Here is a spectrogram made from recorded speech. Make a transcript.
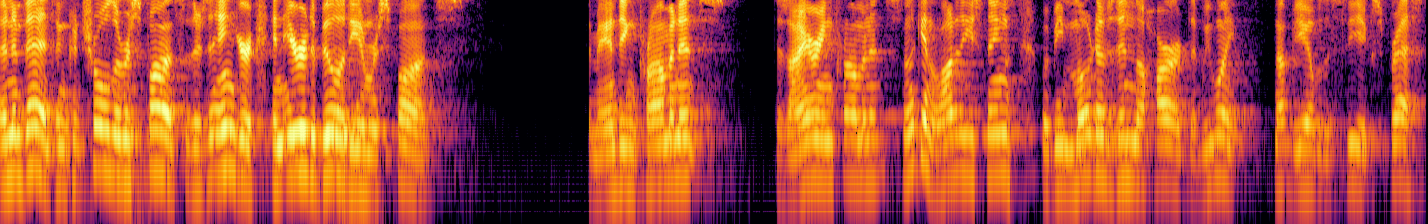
an event and control the response. So there's anger and irritability in response demanding prominence, desiring prominence. And again, a lot of these things would be motives in the heart that we might not be able to see expressed,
